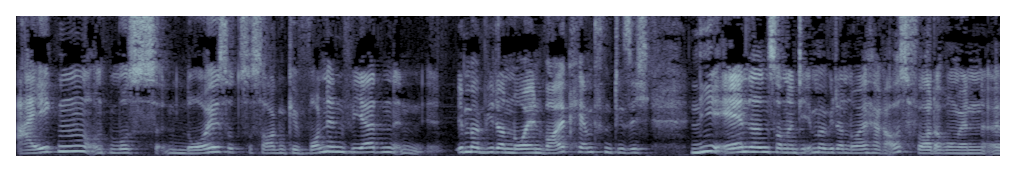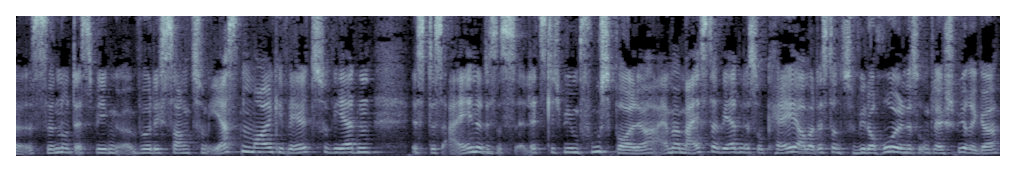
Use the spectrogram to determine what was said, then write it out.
eigen und muss neu sozusagen gewonnen werden in immer wieder neuen Wahlkämpfen, die sich nie ähneln, sondern die immer wieder neue Herausforderungen äh, sind. Und deswegen würde ich sagen, zum ersten Mal gewählt zu werden, ist das eine. Das ist letztlich wie im Fußball. Ja. Einmal Meister werden ist okay, aber das dann zu wiederholen ist ungleich schwieriger.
